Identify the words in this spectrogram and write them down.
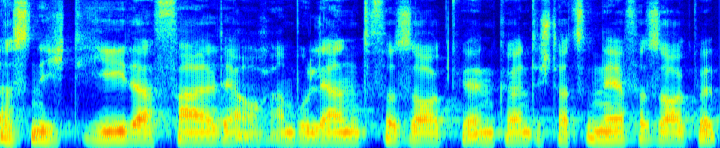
dass nicht jeder Fall, der auch ambulant versorgt werden könnte, stationär versorgt wird.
